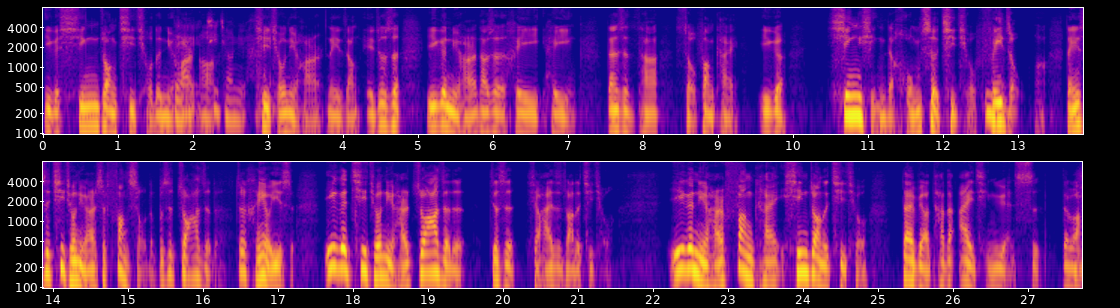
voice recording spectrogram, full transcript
一个星状气球的女孩啊，气球女孩，气球女孩那一张，也就是一个女孩，她是黑黑影，但是她手放开，一个心形的红色气球飞走啊，等于是气球女孩是放手的，不是抓着的，这很有意思。一个气球女孩抓着的，就是小孩子抓的气球；一个女孩放开心状的气球，代表她的爱情远逝。对吧？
